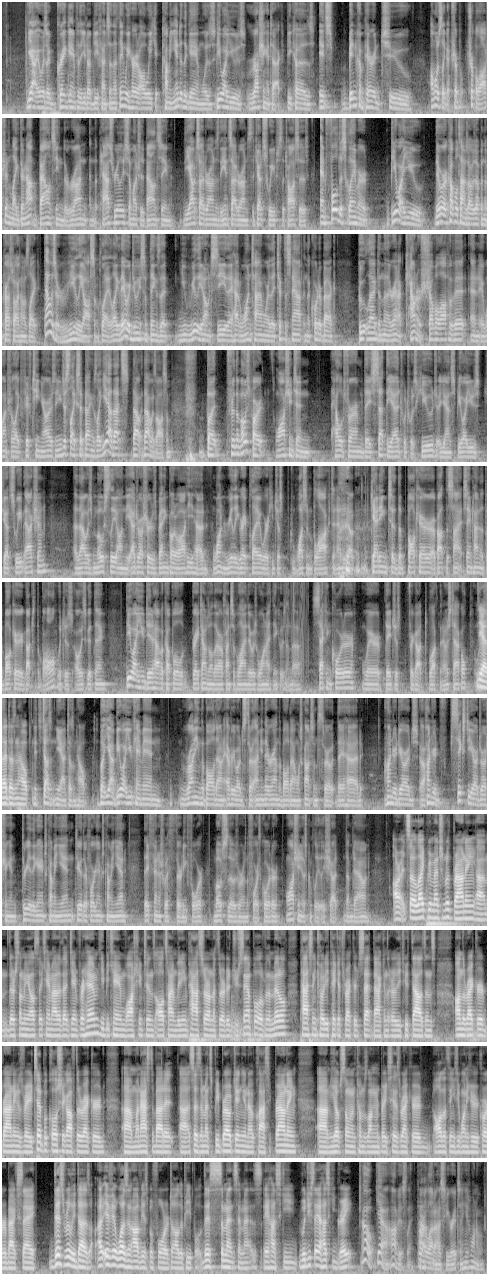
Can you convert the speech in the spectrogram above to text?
Yeah, it was a great game for the UW defense. And the thing we heard all week coming into the game was BYU's rushing attack because it's been compared to almost like a triple triple option. Like they're not balancing the run and the pass really so much as balancing the outside runs, the inside runs, the jet sweeps, the tosses. And full disclaimer, BYU, there were a couple times I was up in the press box and I was like, that was a really awesome play. Like they were doing some things that you really don't see. They had one time where they took the snap and the quarterback bootlegged and then they ran a counter shovel off of it and it went for like 15 yards and you just like sit back and it's like yeah that's that that was awesome. But for the most part washington held firm. They set the edge which was huge against byu's jet sweep action. Uh, that was mostly on the edge rushers. Benning Potoa'e had one really great play where he just wasn't blocked and ended up getting to the ball carrier about the si- same time that the ball carrier got to the ball which is always a good thing BYU did have a couple breakdowns on their offensive line. There was one, I think it was in the second quarter, where they just forgot to block the nose tackle. Yeah, that doesn't help. It doesn't. Yeah, it doesn't help. But yeah, BYU came in running the ball down everybody's throat. I mean, they ran the ball down Wisconsin's throat. They had 100 yards, 160 yards rushing in three of the games coming in, three of their four games coming in. They finished with 34. Most of those were in the fourth quarter. Washington just completely shut them down. All right, so like we mentioned with Browning, um, there's something else that came out of that game for him. He became Washington's all-time leading passer on a third of Drew Sample over the middle, passing Cody Pickett's record set back in the early 2000s. On the record, Browning was very typical, shook off the record um, when asked about it. Uh, says they're meant to be broken, you know, classic Browning. Um, he hopes someone comes along and breaks his record. All the things you want to hear your quarterback say this really does. uh, If it wasn't obvious before to other people, this cements him as a Husky. Would you say a Husky great? Oh yeah, obviously there are a lot of Husky greats, and he's one of them.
